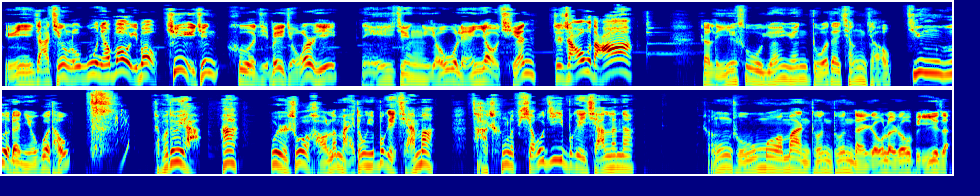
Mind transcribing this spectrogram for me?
与你家青楼姑娘抱一抱，亲一亲，喝几杯酒而已。你竟有脸要钱？这找打！这李素远远躲在墙角，惊愕的扭过头。这不对呀！啊，不是说好了买东西不给钱吗？咋成了嫖妓不给钱了呢？程楚墨慢吞吞的揉了揉鼻子。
